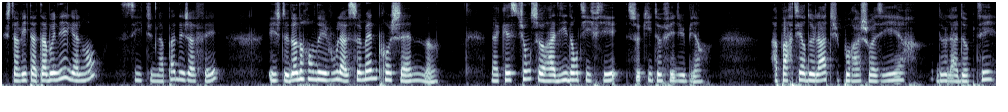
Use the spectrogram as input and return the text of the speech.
Je t'invite à t'abonner également si tu ne l'as pas déjà fait. Et je te donne rendez-vous la semaine prochaine. La question sera d'identifier ce qui te fait du bien. À partir de là, tu pourras choisir de l'adopter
